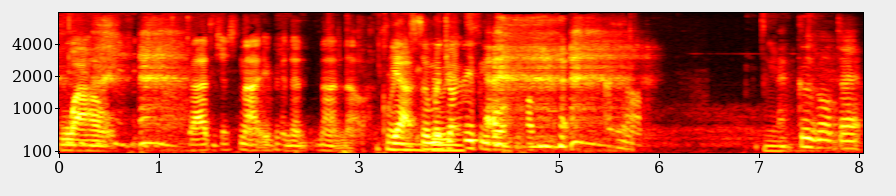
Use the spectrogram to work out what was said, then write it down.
Wow, that's just not even a, not enough. Courtney's yeah, so majority of people. I yeah. Googled it.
